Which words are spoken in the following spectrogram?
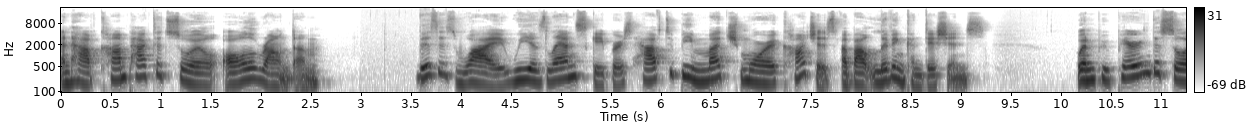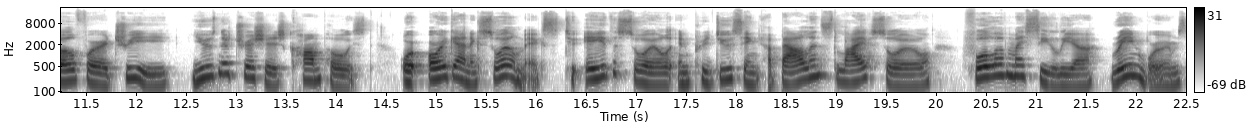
and have compacted soil all around them. This is why we as landscapers have to be much more conscious about living conditions. When preparing the soil for a tree, use nutritious compost or organic soil mix to aid the soil in producing a balanced live soil full of mycelia, rainworms,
